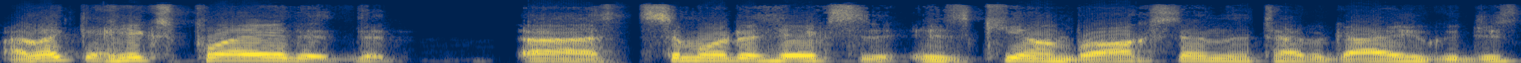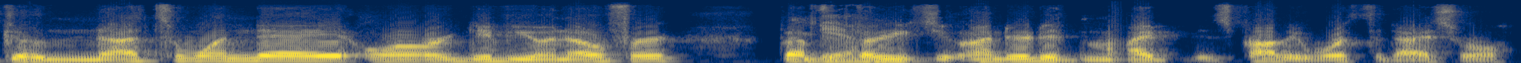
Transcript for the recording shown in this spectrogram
I like the Hicks play. That, that uh, similar to Hicks is Keon Broxton, the type of guy who could just go nuts one day or give you an offer. But yeah. thirty two hundred, it might it's probably worth the dice roll.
